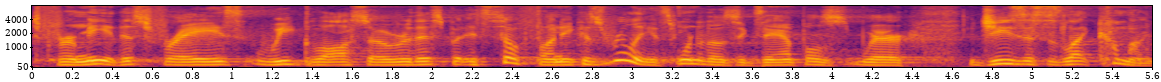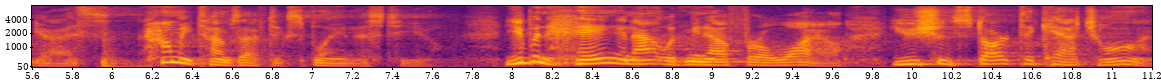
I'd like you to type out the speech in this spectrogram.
for me, this phrase, we gloss over this, but it's so funny because really it's one of those examples where Jesus is like, Come on, guys, how many times I have to explain this to you? You've been hanging out with me now for a while. You should start to catch on.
